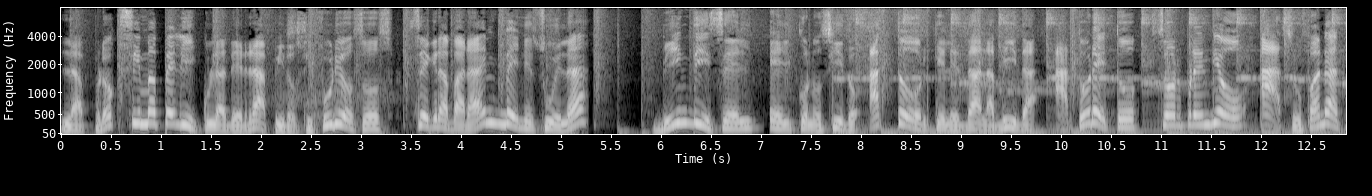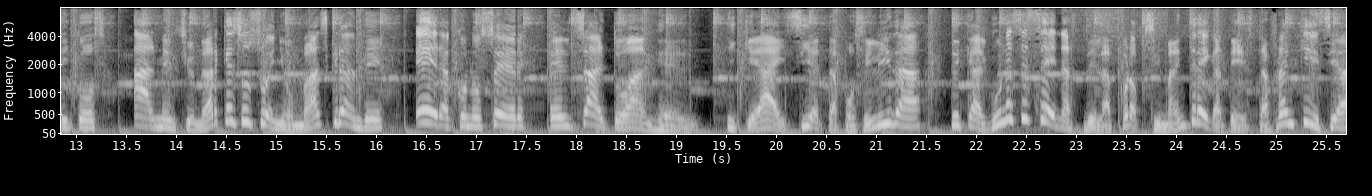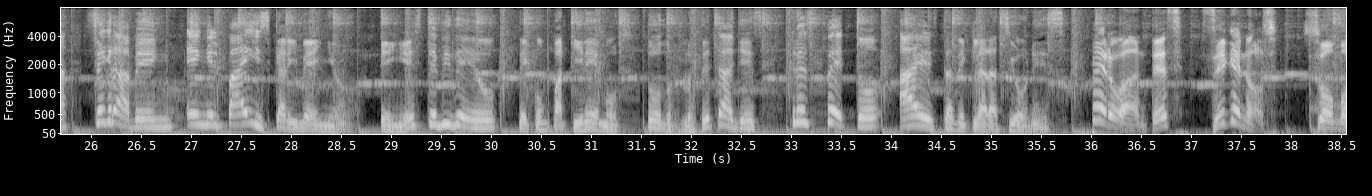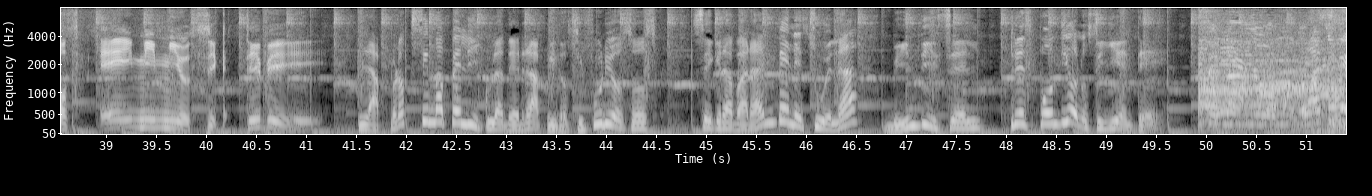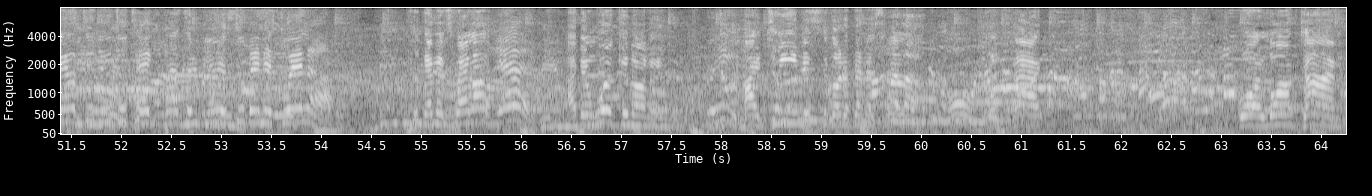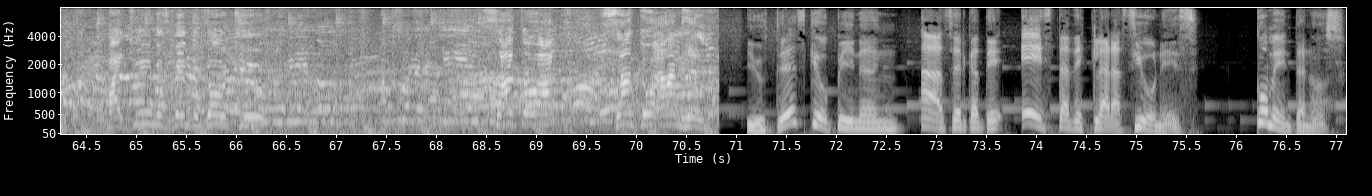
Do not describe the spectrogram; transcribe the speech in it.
La próxima película de Rápidos y Furiosos se grabará en Venezuela. Vin Diesel, el conocido actor que le da la vida a Toreto, sorprendió a sus fanáticos al mencionar que su sueño más grande era conocer el Salto Ángel y que hay cierta posibilidad de que algunas escenas de la próxima entrega de esta franquicia se graben en el país caribeño. En este video te compartiremos todos los detalles respecto a estas declaraciones. Pero antes, síguenos. Somos Amy Music TV. La próxima película de Rápidos y Furiosos se grabará en Venezuela. Vin Diesel respondió lo siguiente. What do we have to do to take Fast and Furious to Venezuela? To Venezuela? Yeah. I've been working on it. My dream is to go to Venezuela. In fact, for a long time, my dream has been to go to Santo, Santo Ángel. ¿Y ustedes qué opinan acerca de estas declaraciones? Coméntanos.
